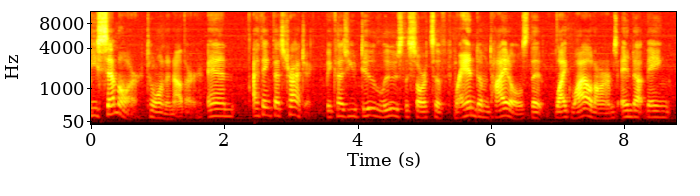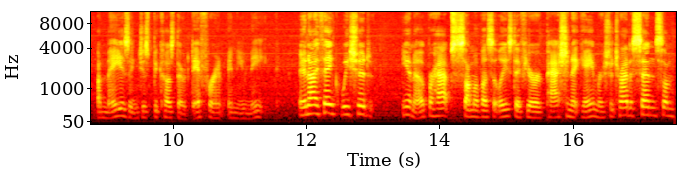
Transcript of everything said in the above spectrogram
be similar to one another. And I think that's tragic because you do lose the sorts of random titles that, like Wild Arms, end up being amazing just because they're different and unique. And I think we should, you know, perhaps some of us at least, if you're passionate gamers, should try to send some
